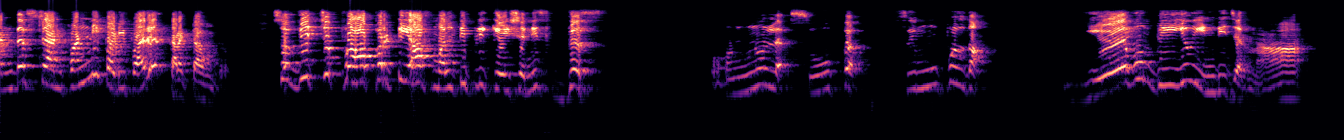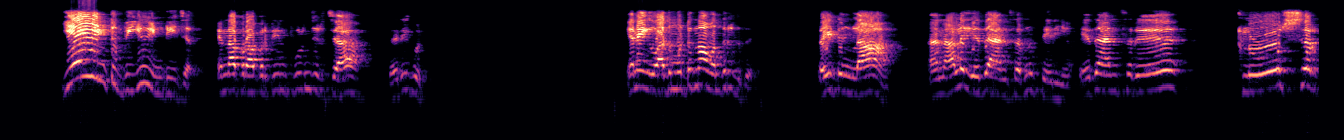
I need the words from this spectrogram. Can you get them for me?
அண்டர்ஸ்டாண்ட் பண்ணி படிப்பாரு கரெக்டா வந்துடும் so which property of multiplication is this ஒண்ணும் இல்ல சூப்பர் சிம்பிள் தான். ஏவும் பியும் இண்டீஜர்னா ஏ இன்டு பியும் இண்டீஜர் என்ன ப்ராப்பர்ட்டின்னு புரிஞ்சிருச்சா? வெரி குட் ஏன்னா அது மட்டும் தான் வந்திருக்குது. ரைட்டுங்களா அதனால எது ஆன்சர்னு தெரியும். எது ஆன்சரு க்ளோஷர்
